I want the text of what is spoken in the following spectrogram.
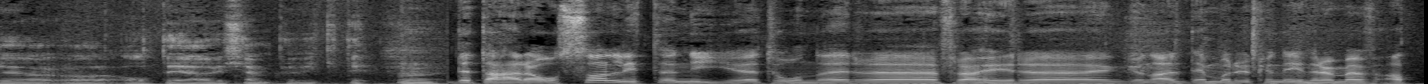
eh, og Alt det er jo kjempeviktig. Mm. Dette her er også litt nye toner eh, fra Høyre, Gunnar. Det må du kunne innrømme at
